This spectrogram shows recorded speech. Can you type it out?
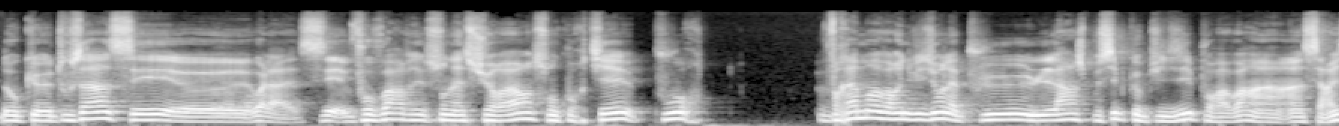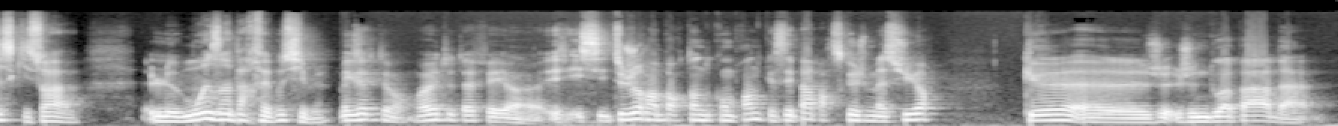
Donc euh, tout ça, c'est euh, voilà, c'est faut voir son assureur, son courtier pour vraiment avoir une vision la plus large possible, comme tu disais, pour avoir un, un service qui soit le moins imparfait possible. Exactement. Oui, tout à fait. Et c'est toujours important de comprendre que c'est pas parce que je m'assure que je, je, ne dois pas bah,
